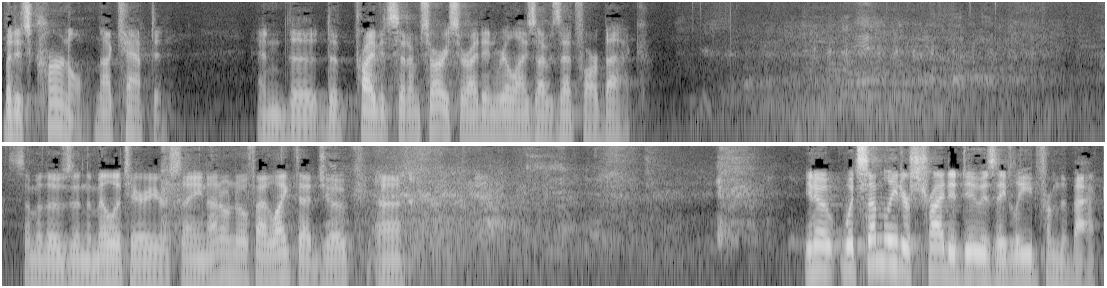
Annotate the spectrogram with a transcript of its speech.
but it's colonel, not captain. And the, the private said, I'm sorry, sir, I didn't realize I was that far back. Some of those in the military are saying, I don't know if I like that joke. Uh, you know, what some leaders try to do is they lead from the back,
